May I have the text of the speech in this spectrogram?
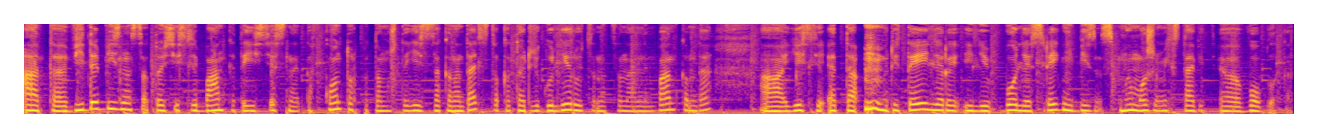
от э, вида бизнеса, то есть если банк, это, естественно, это в контур, потому что есть законодательство, которое регулируется национальным банком, да, а если это ритейлеры или более средний бизнес, мы можем их ставить э, в облако.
